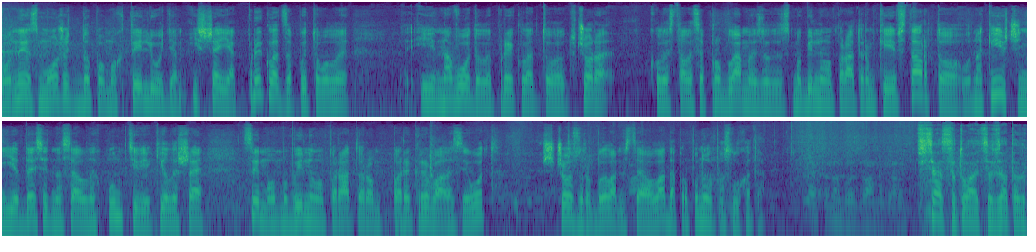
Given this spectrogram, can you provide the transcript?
вони зможуть допомогти людям. І ще як приклад запитували і наводили приклад от вчора. Коли сталися проблеми з, мобільним оператором Київстар, то на Київщині є 10 населених пунктів, які лише цим мобільним оператором перекривалися. І от що зробила місцева влада, пропоную послухати. Вся ситуація взята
